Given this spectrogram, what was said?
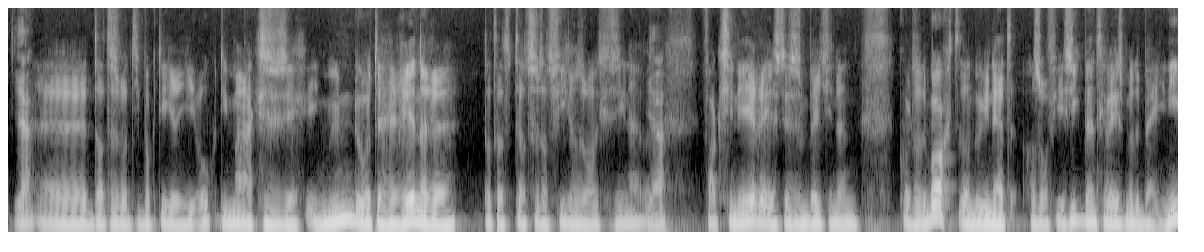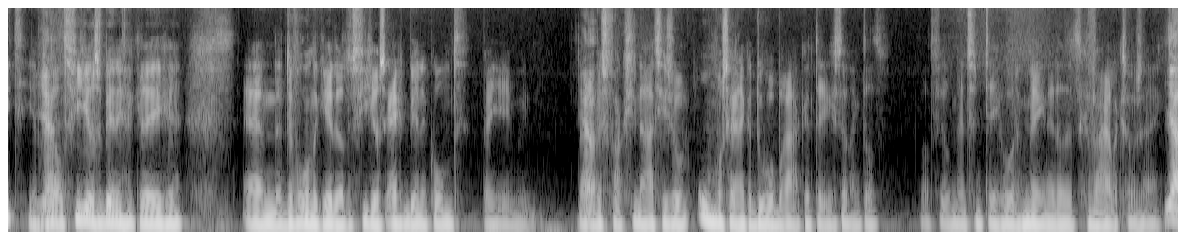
Ja. Eh, dat is wat die bacteriën ook. Die maken ze zich immuun door te herinneren dat, dat, dat ze dat virus al ooit gezien hebben. Ja. Vaccineren is dus een beetje een korte de bocht. Dan doe je net alsof je ziek bent geweest, maar dat ben je niet. Je hebt Ja. wel het virus binnengekregen. En de volgende keer dat het virus echt binnenkomt, ben je immuun. Daarom Ja. is vaccinatie zo'n onwaarschijnlijke doorbraak in tegenstelling tot wat veel mensen tegenwoordig menen dat het gevaarlijk zou zijn. ja,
